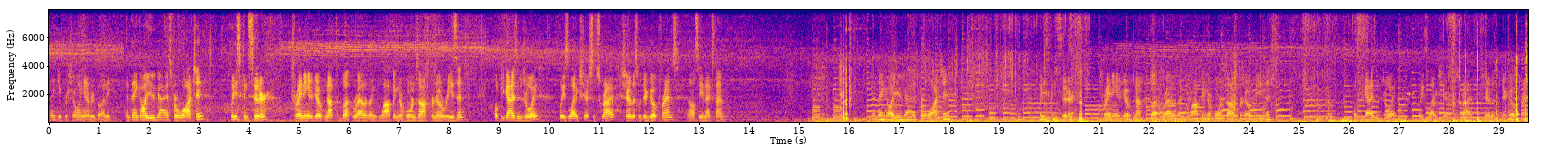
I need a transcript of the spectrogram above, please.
Thank you for showing everybody. And thank all you guys for watching. Please consider training your goat not to butt rather than lopping their horns off for no reason. Hope you guys enjoyed. Please like, share, subscribe. Share this with your goat friends, and I'll see you next time. And thank all you guys for watching. Please consider training your goat not to butt rather than lopping their horns off for no reason. Hope you guys enjoyed. Please like, share, subscribe. Share this with your goat friends,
